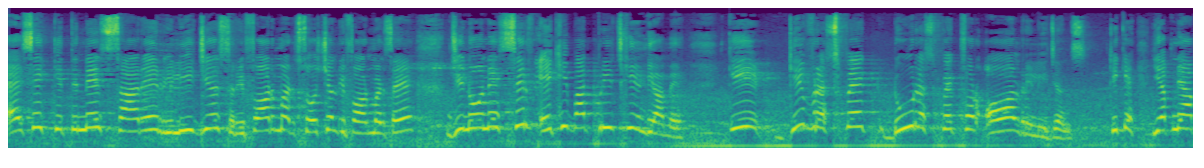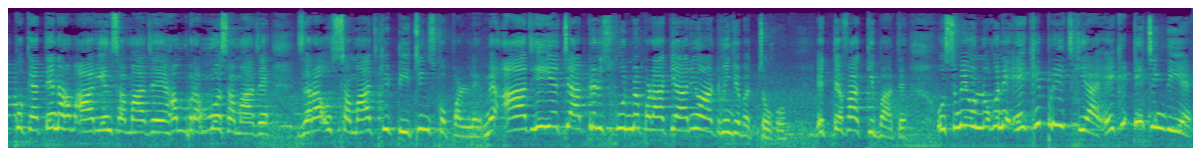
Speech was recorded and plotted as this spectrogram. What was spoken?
ऐसे कितने सारे रिलीजियस रिफॉर्मर सोशल रिफॉर्मर्स हैं जिन्होंने सिर्फ़ एक ही बात प्रीच की इंडिया में कि give respect do respect for all religions ठीक है? ये अपने आप को कहते हैं ना, हम आर्यन समाज हैं, हम ब्रह्मो समाज हैं। ज़रा उस समाज की टीचिंग्स को पढ़ लें। मैं आज ही ये चैप्टर स्कूल में पढ़ा के आ रही हूँ आठवीं के बच्चों को। इत्तेफाक की बात है। उसमें उन लोगों ने एक ही प्रीच किया है, एक ही टीचिंग दी है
